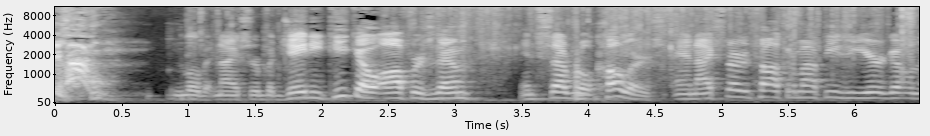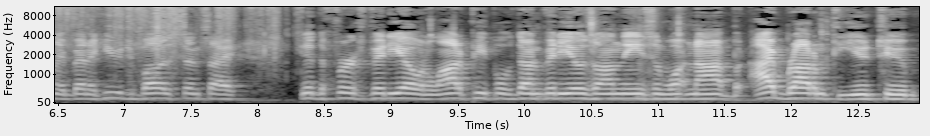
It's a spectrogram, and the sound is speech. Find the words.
A little bit nicer. But JDTCO offers them in several colors. And I started talking about these a year ago, and they've been a huge buzz since I did the first video. And a lot of people have done videos on these and whatnot. But I brought them to YouTube,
